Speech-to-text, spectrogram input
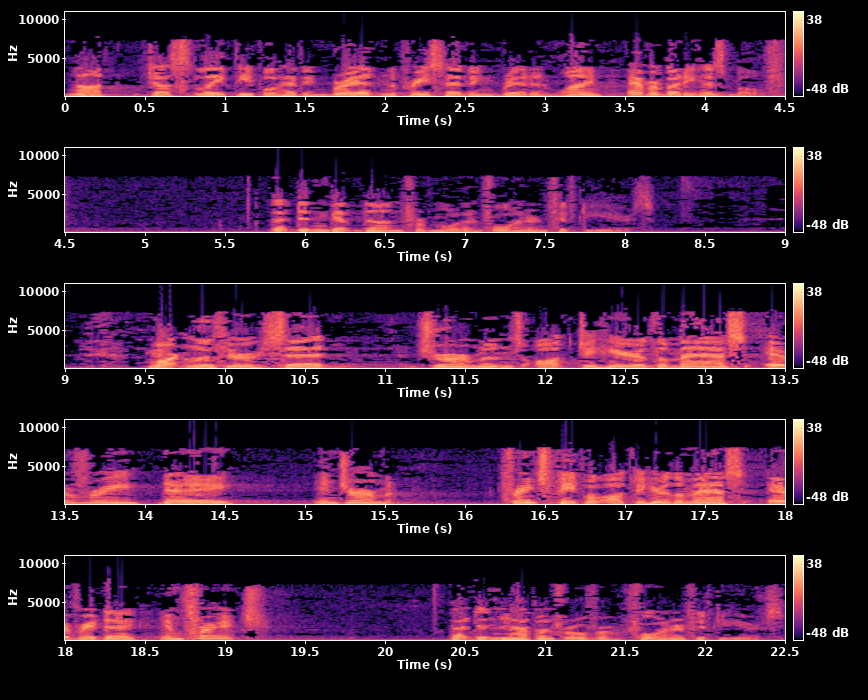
Not just lay people having bread and the priests having bread and wine. Everybody has both. That didn't get done for more than 450 years. Martin Luther said Germans ought to hear the Mass every day in German. French people ought to hear the Mass every day in French. That didn't happen for over 450 years.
